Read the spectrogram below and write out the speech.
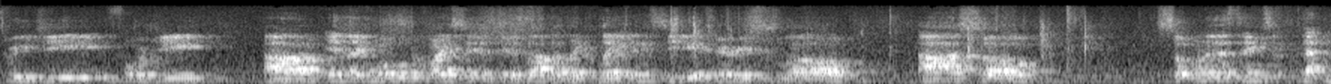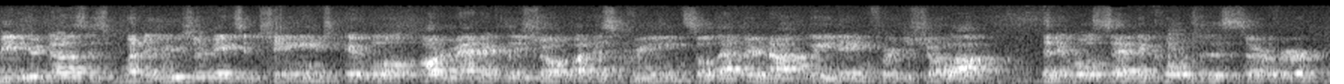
3G, 4G. Um, in like mobile devices, there's a lot of like latency. It's very slow. Uh, so, so one of the things that Meteor does is when a user makes a change, it will automatically show up on the screen so that they're not waiting for it to show up. Then it will send the code to the server,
